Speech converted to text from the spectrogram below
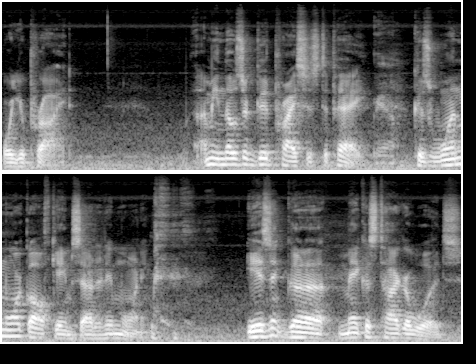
or your pride. I mean, those are good prices to pay. Yeah. Because one more golf game Saturday morning isn't going to make us Tiger Woods,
